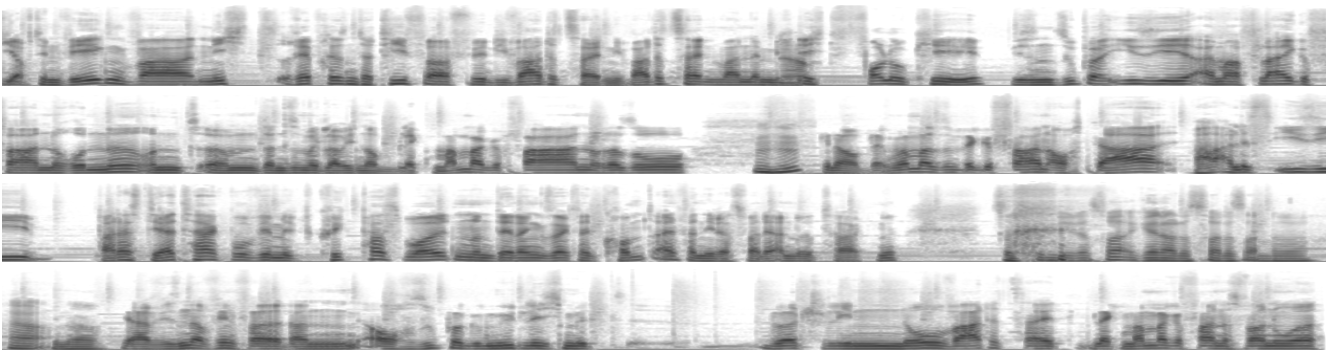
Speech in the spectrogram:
die auf den Wegen war, nicht repräsentativ war für die Wartezeiten. Die Wartezeiten waren nämlich Ja. echt voll okay. Wir sind super easy einmal Fly gefahren, eine Runde, und ähm, dann sind wir, glaube ich, noch Black Mamba gefahren oder so. Mhm. Genau, Black Mamba sind wir gefahren. Auch da war alles easy. War das der Tag, wo wir mit Quickpass wollten und der dann gesagt hat, kommt einfach? Nee, das war der andere Tag, ne? So, Nee, das war, genau, das war das andere. Ja. genau. Ja, wir sind auf jeden Fall dann auch super gemütlich mit virtually no Wartezeit Black Mamba gefahren. Das war nur,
